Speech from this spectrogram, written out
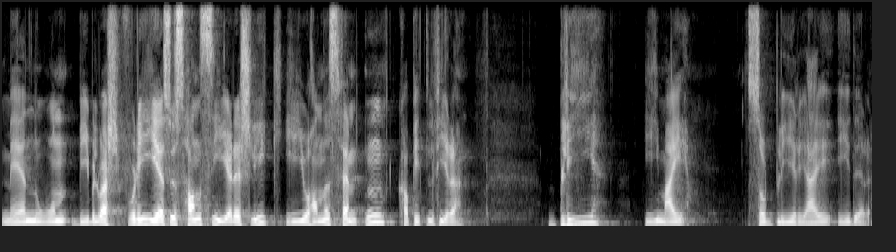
med noen bibelvers. Fordi Jesus han sier det slik i Johannes 15, kapittel 4. Bli i meg, så blir jeg i dere.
